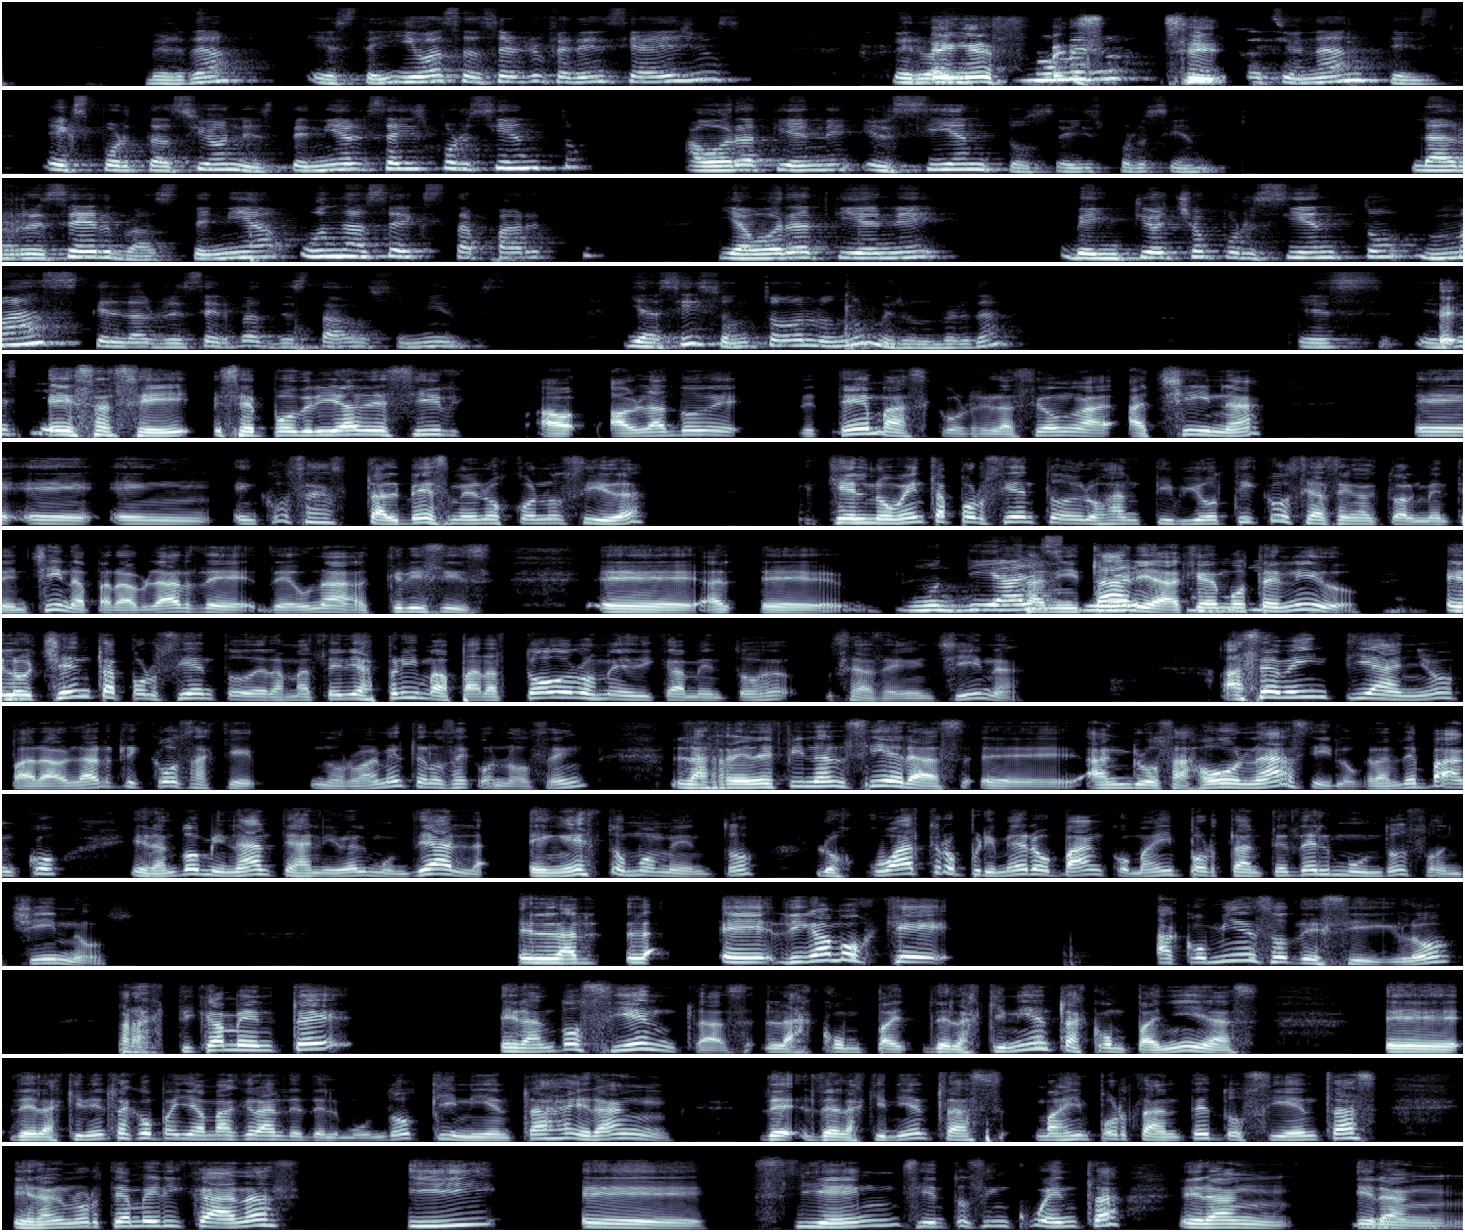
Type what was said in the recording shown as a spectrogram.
¿verdad? Este, ibas a hacer referencia a ellos, pero hay números sí. impresionantes. Exportaciones tenía el 6%, ahora tiene el 106%. Las reservas tenía una sexta parte y ahora tiene 28% más que las reservas de Estados Unidos. Y así son todos los números, ¿verdad? Es, es, e, así. Se podría decir, hablando de, temas con relación a, China, eh, eh, en, en, cosas tal vez menos conocidas, que el 90% de los antibióticos se hacen actualmente en China, para hablar de, de una crisis eh, mundial sanitaria que hemos tenido. El 80% de las materias primas para todos los medicamentos se hacen en China. Hace 20 años, para hablar de cosas que normalmente no se conocen, las redes financieras eh, anglosajonas y los grandes bancos eran dominantes a nivel mundial. En estos momentos, los cuatro primeros bancos más importantes del mundo son chinos. Eh, digamos que a comienzos de siglo, prácticamente eran 200 las de las 500 compañías eh, de las 500 compañías más grandes del mundo, 500 eran, de, las 500 más importantes, 200 eran norteamericanas y 100, eh, 150 eran, eran,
